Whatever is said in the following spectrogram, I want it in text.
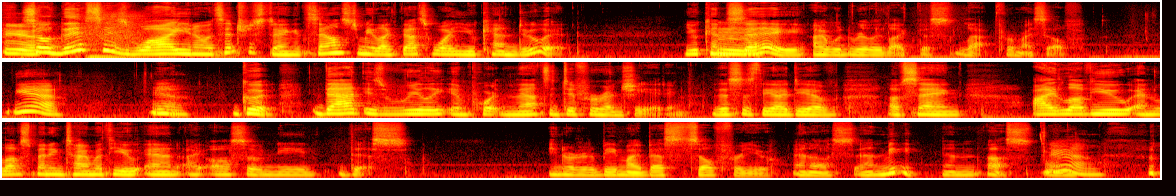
Yeah. So this is why, you know, it's interesting. It sounds to me like that's why you can do it. You can hmm. say, I would really like this lap for myself. yeah, yeah, Good. That is really important. That's differentiating. This is the idea of, of saying, I love you and love spending time with you, and I also need this in order to be my best self for you and us and me and us. and yeah.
